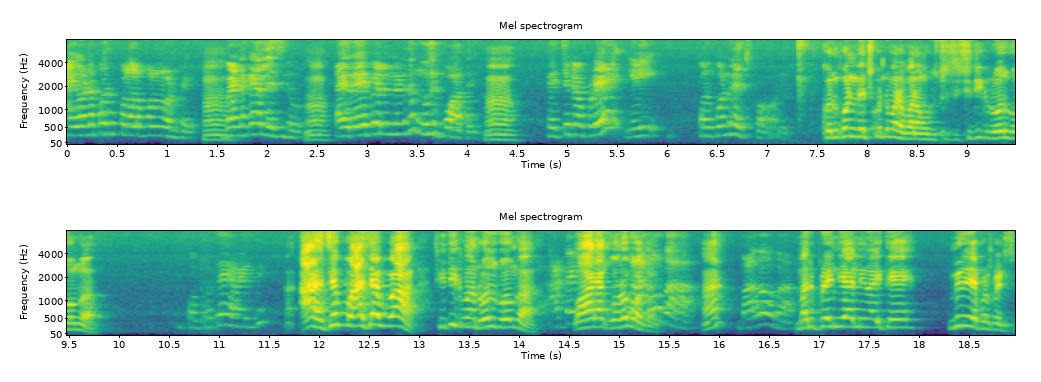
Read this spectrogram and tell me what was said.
అవి వండపోతే పుల్లల పుల్లలు ఉంటాయి. బెండకాయలు తెచ్చినావు. అవి ముదిరిపోతాయి. తెచ్చేటప్పుడే కొనుక్కొని తెచ్చుకోవాలి. తెచ్చుకుంటే మరి మనం సిటీకి రోజు పోంగా? చెప్పు ఆ చెప్పు. సిటీకి మనం రోజు పోంగా? వారానికి రోజు పోతాం. మరి ఇప్పుడు ఏం చేయాలి నేను అయితే? మీరే చెప్పండి ఫ్రెండ్స్.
